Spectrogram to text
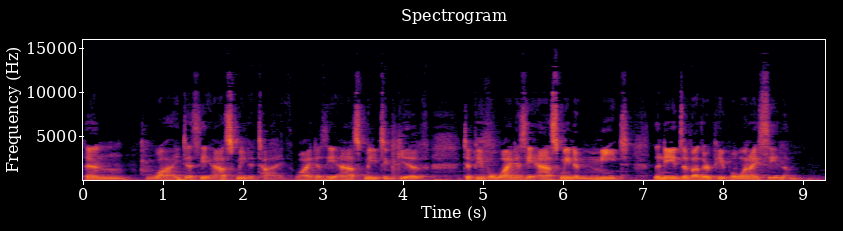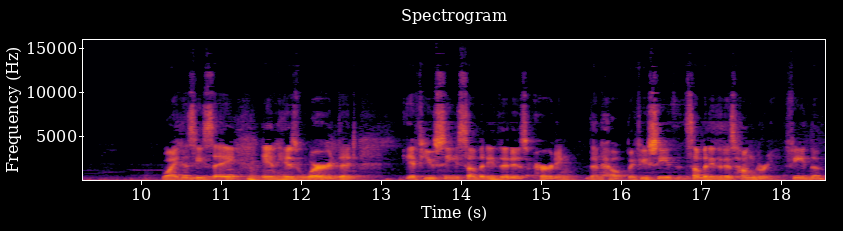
Then why does He ask me to tithe? Why does He ask me to give to people? Why does He ask me to meet the needs of other people when I see them? Why does He say in His Word that if you see somebody that is hurting, then help. If you see somebody that is hungry, feed them.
